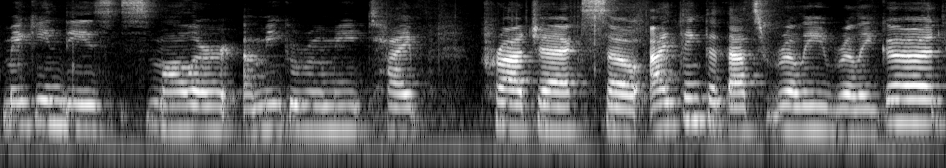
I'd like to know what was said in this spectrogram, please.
making these smaller amigurumi type projects. So I think that that's really, really good.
